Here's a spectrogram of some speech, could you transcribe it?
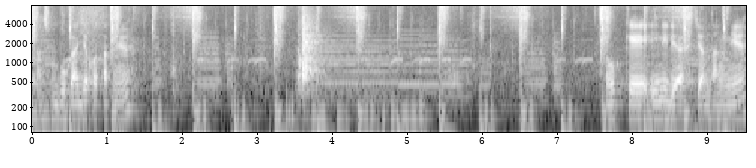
Langsung buka aja kotaknya. Oke, ini dia jam tangannya.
